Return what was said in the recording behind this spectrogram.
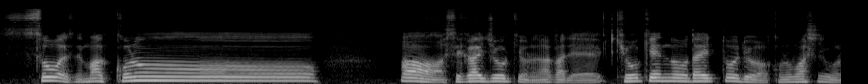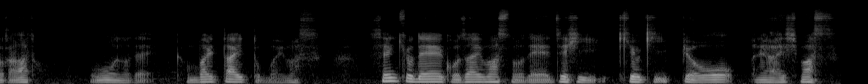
そうですね。まあ、このまあ世界状況の中で強権の大統領は好ましいものかなと思うので頑張りたいと思います。選挙でございますのでぜひ清き一票をお願いします。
